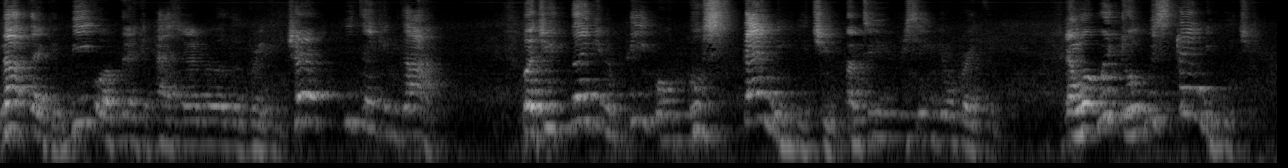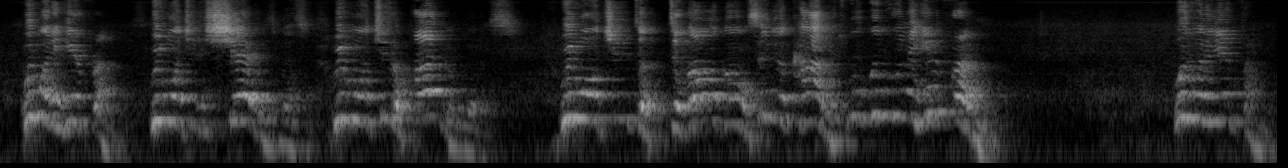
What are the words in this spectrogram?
Not thanking me or thanking Pastor Everett of the Breakthrough Church, you thanking God. But you're thanking the people who's standing with you until you receive your breakthrough. And what we're doing, we're standing with you. We want to hear from you. We want you to share these messages. We want you to partner with us. We want you to, to log on, send your comments. We, we want to hear from you. We want to hear from you.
